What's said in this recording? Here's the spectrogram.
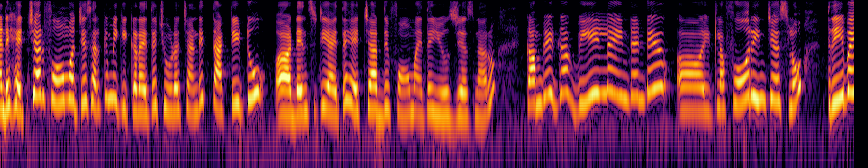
అండ్ హెచ్ఆర్ ఫోమ్ వచ్చేసరికి మీకు ఇక్కడైతే చూడొచ్చండి. థర్టీ టూ డెన్సిటీ అయితే హెచ్ఆర్ది ఫోమ్ అయితే యూజ్ చేస్తున్నారు. కంప్లీట్గా వీళ్ళు ఏంటంటే ఇట్లా ఫోర్ ఇంచెస్లో త్రీ బై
